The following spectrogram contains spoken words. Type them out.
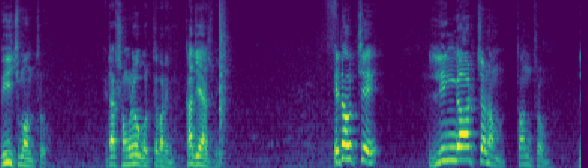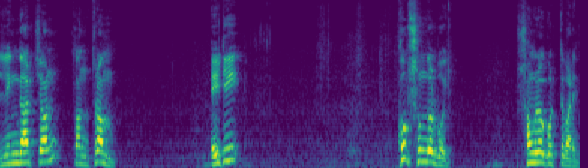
বীজ মন্ত্র। এটা সংগ্রহ করতে পারেন, কাজে আসবে। এটা হচ্ছে লিঙ্গার্চনম তন্ত্রম। লিঙ্গার্চন তন্ত্রম। এইটি খুব সুন্দর বই। সংগ্রহ করতে পারেন।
